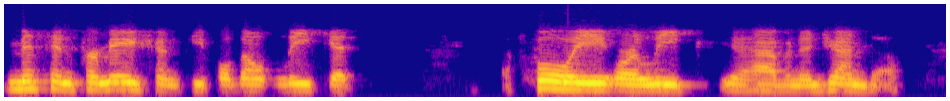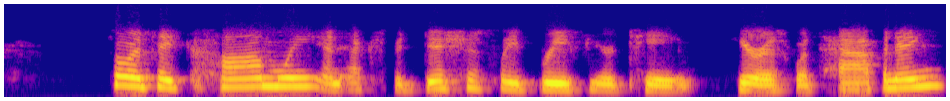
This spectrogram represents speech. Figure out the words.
misinformation. People don't leak it fully or leak you have an agenda. So I'd say calmly and expeditiously brief your team. Here is what's happening.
